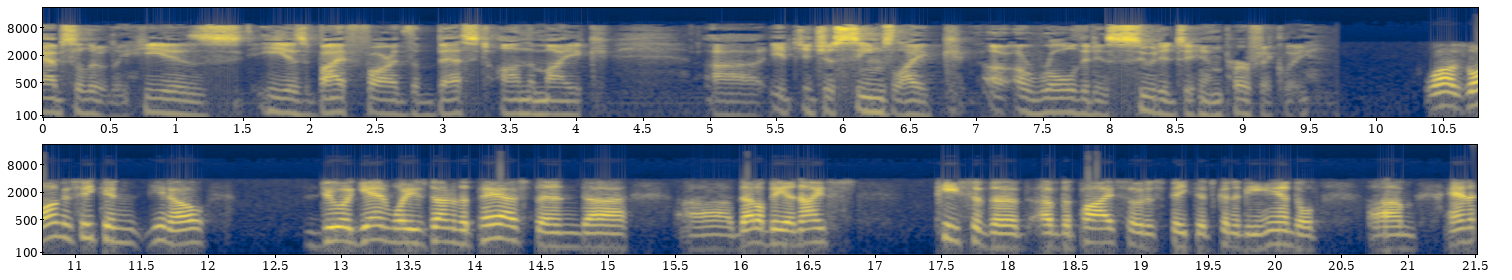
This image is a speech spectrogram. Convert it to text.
Absolutely, he is. He is by far the best on the mic. Uh, it, it just seems like a, a role that is suited to him perfectly. Well, as long as he can, you know, do again what he's done in the past, and uh, uh, that'll be a nice piece of the of the pie, so to speak, that's going to be handled. Um, and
